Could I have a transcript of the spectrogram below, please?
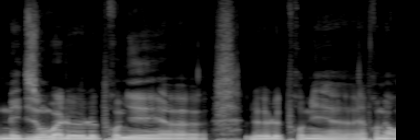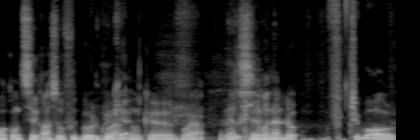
mais disons, ouais, le, le premier, euh, le, le premier, euh, la première rencontre, c'est grâce au football. Quoi. Donc euh, voilà, merci Ok. Ronaldo. Football.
